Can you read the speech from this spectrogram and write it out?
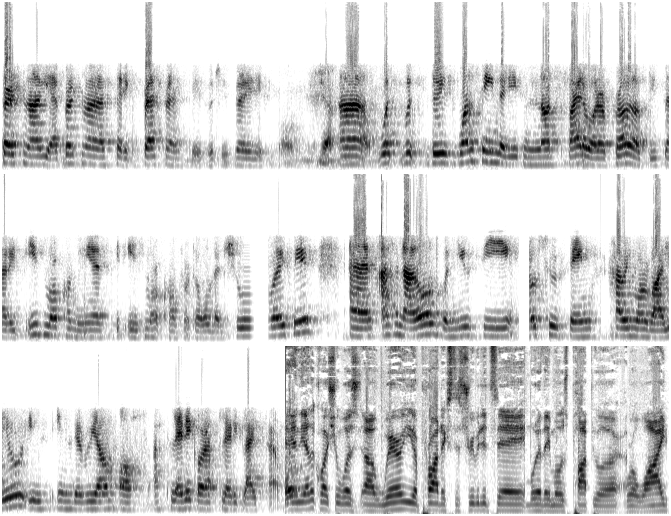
personal yeah personal aesthetic preferences which is very difficult. Yeah. Uh, what what there is one thing that you cannot fight about our product is that it is more convenient it is more comfortable than shoes voices. And as an adult, when you see those two things having more value is in the realm of athletic or athletic lifestyle. And the other question was, uh, where are your products distributed today? Where are they most popular worldwide?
